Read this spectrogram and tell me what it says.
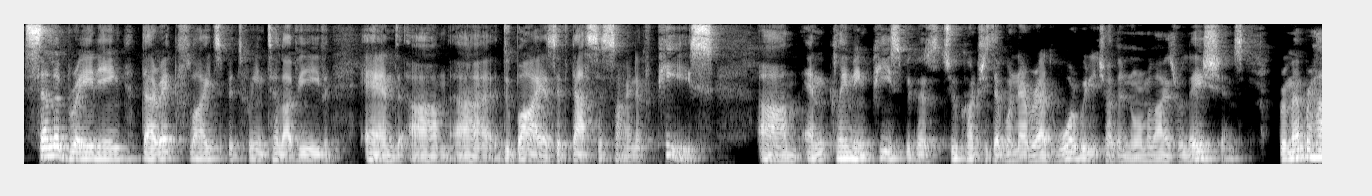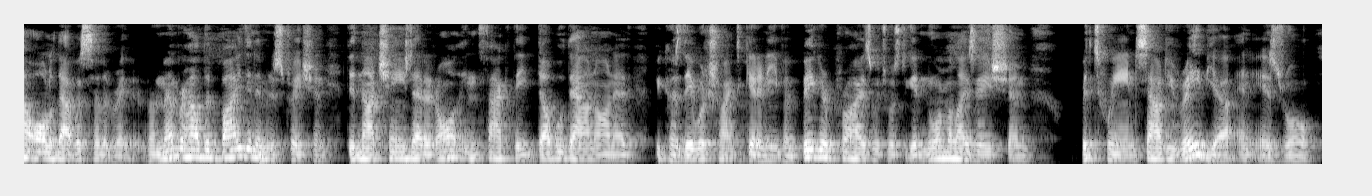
celebrating direct flights between Tel Aviv and um, uh, Dubai as if that's a sign of peace, um, and claiming peace because two countries that were never at war with each other normalize relations. Remember how all of that was celebrated. Remember how the Biden administration did not change that at all. In fact, they doubled down on it because they were trying to get an even bigger prize, which was to get normalization between Saudi Arabia and Israel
